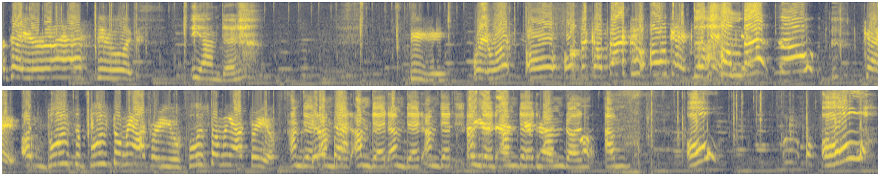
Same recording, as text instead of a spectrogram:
Okay, you're gonna have to like. Yeah, I'm dead. Wait, what? Oh, oh, the comeback. Okay. The okay, combat though? Okay. Um, blue's blue's coming after you. Blue's coming after you. I'm dead. I'm dead. I'm dead. I'm dead. I'm dead. I'm dead. I'm dead. I'm done. I'm. Oh! Oh!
